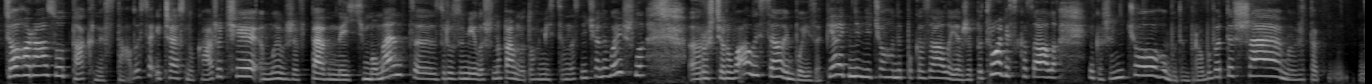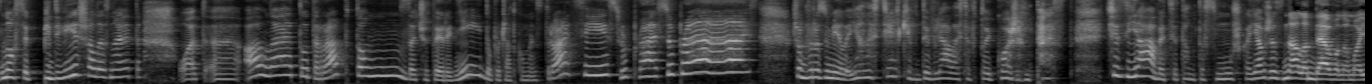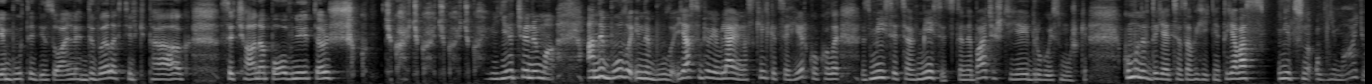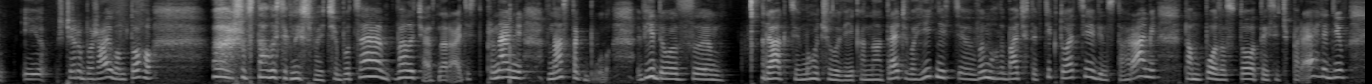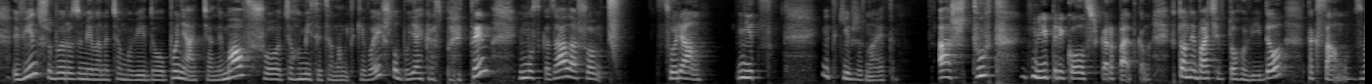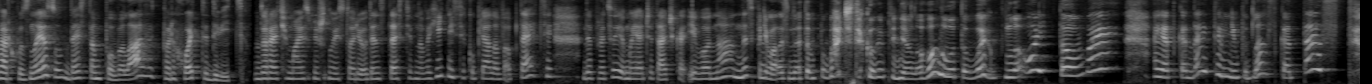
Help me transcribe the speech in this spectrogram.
Цього разу так не сталося, і, чесно кажучи, ми вже в певний момент е, зрозуміли, що напевно того місця в нас нічого не вийшло. Е, Розчарувалися, бо і за 5 днів нічого не показало. Я вже Петрові сказала. Він каже: нічого, будемо пробувати ще. Ми вже так носи підвішали, знаєте. От, е, але тут раптом за 4 дні до початку менструації сюрприз, сюрприз! Щоб ви розуміли, я настільки вдивлялася в той кожен тест, чи з'явиться там та смужка. Я вже знала, де вона має бути візуально. Дивилась тільки так, сеча наповнюється. Шк. Чекаю, чекаю, чекаю, чекаю, є чи нема. А не було і не було. Я собі уявляю, наскільки це гірко, коли з місяця в місяць ти не бачиш тієї другої смужки. Кому не вдається завагітніти, я вас міцно обнімаю і щиро бажаю вам того. Ех, Щоб сталося якнайшвидше, бо це величезна радість. Принаймні, в нас так було. Відео з реакцією мого чоловіка на третю вагітність ви могли бачити в Тіктоці, в інстаграмі, там поза 100 тисяч переглядів. Він, щоб ви розуміли на цьому відео, поняття не мав, що цього місяця нам таки вийшло, бо я якраз перед тим йому сказала, що сорян, ніц. І такі вже знаєте. Аж тут мій прикол з шкарпетками. Хто не бачив того відео, так само зверху знизу, десь там повилазить, переходьте, дивіться. До речі, маю смішну історію. Один з тестів на вагітність я купляла в аптеці, де працює моя читачка, і вона не сподівалася мене там побачити, коли підняла голову, то вигукнула Ой, то ви! А я така, дайте мені, будь ласка, тест.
